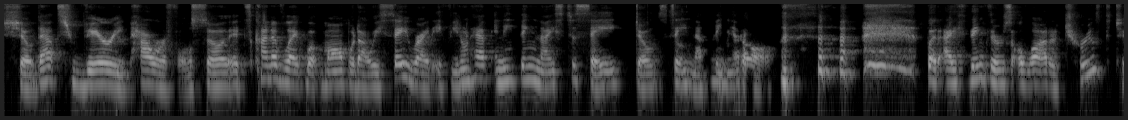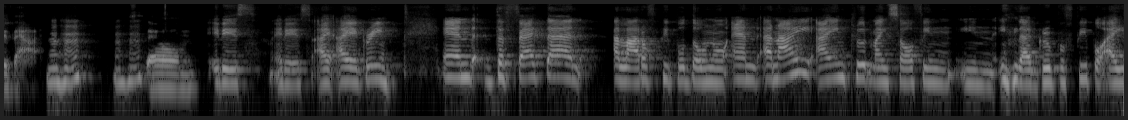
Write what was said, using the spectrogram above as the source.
show. That's very powerful. So it's kind of like what mom would always say, right? If you don't have anything nice to say, don't say nothing at all. but I think there's a lot of truth to that. Mm-hmm. Mm-hmm. So it is, it is. I, I agree. And the fact that a lot of people don't know and and i i include myself in in in that group of people i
